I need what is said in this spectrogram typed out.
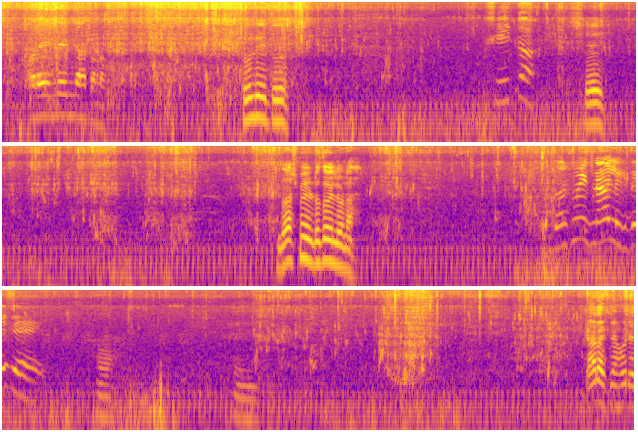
এলে এলে হাত না তুল তুল সেই তো। সেই। দশ মিনিটও তো হইল না। দশ মিনিট না হলে গেছে হ্যাঁ। আর আস না হরে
